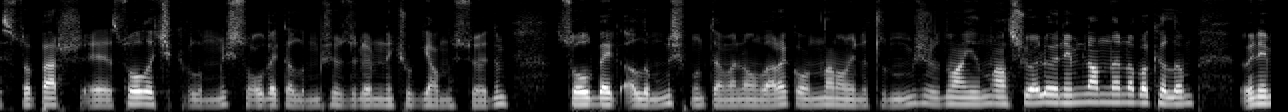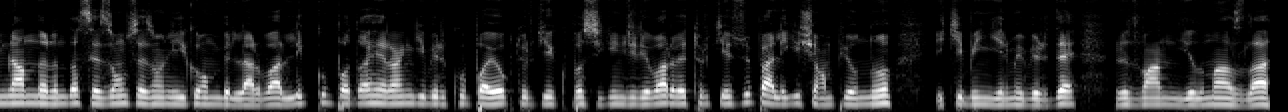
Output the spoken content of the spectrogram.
stoper e, sol açık alınmış. Sol bek alınmış. Özür dilerim ne çok yanlış söyledim. Sol bek alınmış muhtemelen olarak ondan oynatılmış. Rıdvan Yılmaz şöyle önemli anlarına bakalım. Önemli anlarında sezon sezon ilk 11'ler var. Lig kupada herhangi bir kupa yok. Türkiye Kupası ikinciliği var ve Türkiye Süper Ligi şampiyonluğu 2021'de Rıdvan Yılmaz'la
